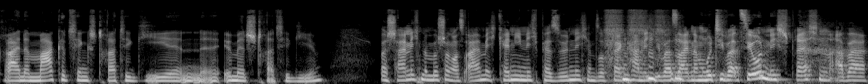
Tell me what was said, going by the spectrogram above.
reine Marketingstrategie, eine Imagestrategie? Wahrscheinlich eine Mischung aus allem. Ich kenne ihn nicht persönlich, insofern kann ich über seine Motivation nicht sprechen, aber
